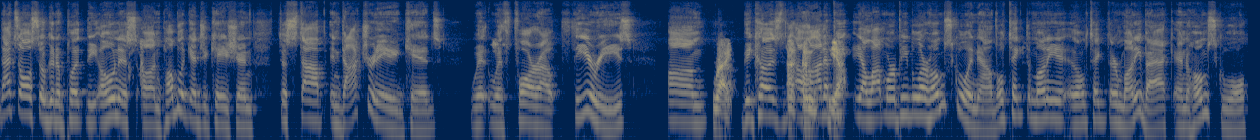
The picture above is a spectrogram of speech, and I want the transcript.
that's also going to put the onus on public education to stop indoctrinating kids with with far out theories. Um, right. Because a lot of yeah. pe- a lot more people are homeschooling now. They'll take the money. They'll take their money back and homeschool.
